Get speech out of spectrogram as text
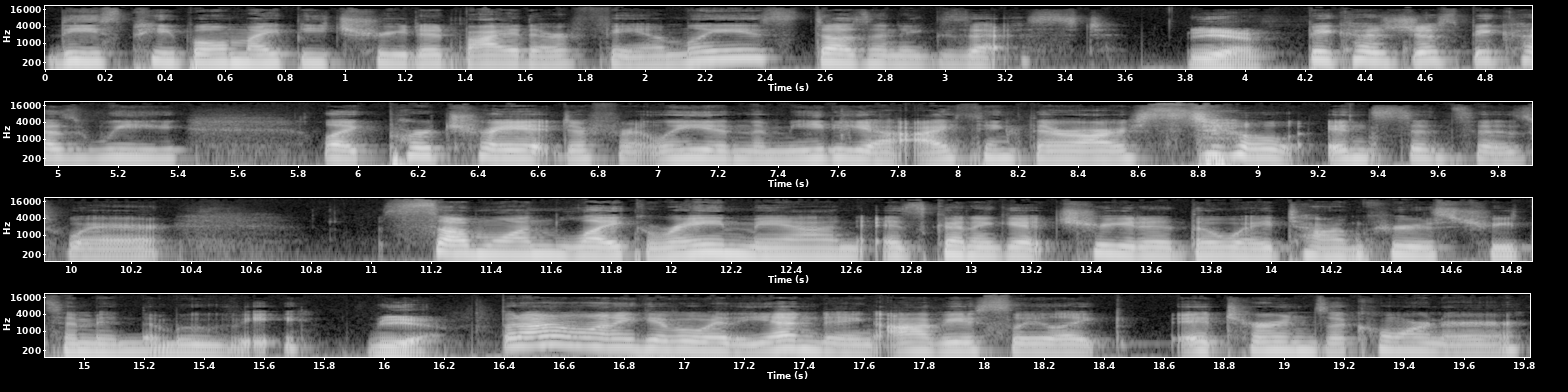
these people might be treated by their families doesn't exist yeah, because just because we like portray it differently in the media, I think there are still instances where someone like Rain Man is going to get treated the way Tom Cruise treats him in the movie. yeah, But I don't want to give away the ending. Obviously, like it turns a corner,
